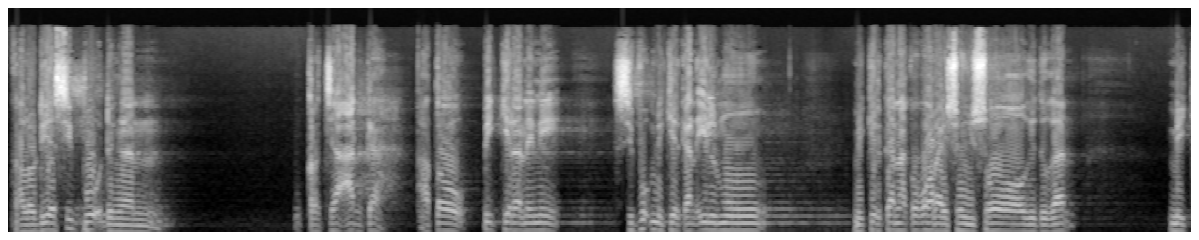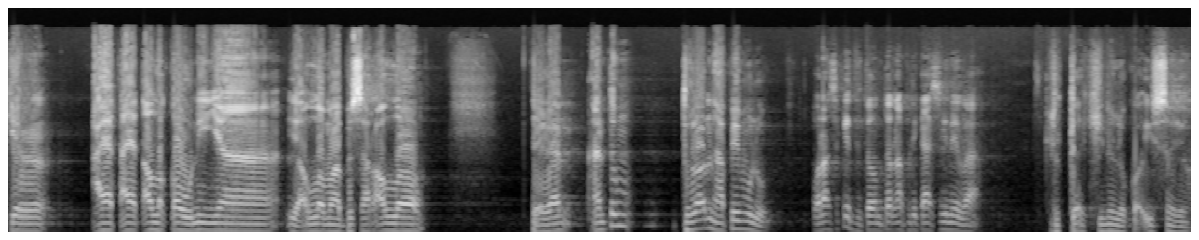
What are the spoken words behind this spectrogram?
Kalau dia sibuk dengan kerjaan kah? Atau pikiran ini sibuk mikirkan ilmu, mikirkan aku kok iso iso gitu kan. Mikir ayat-ayat Allah kauninya, ya Allah maha besar Allah. Ya kan? Antum download HP mulu. Orang sakit ditonton aplikasi ini, Pak. Lu kayak gini lo kok iso ya?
